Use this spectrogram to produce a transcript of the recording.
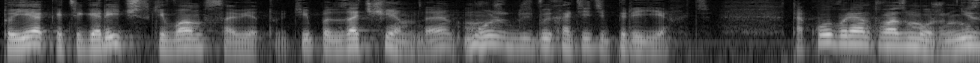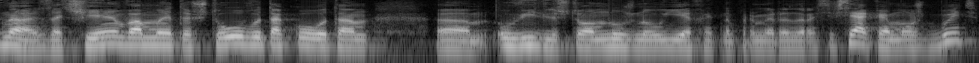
то я категорически вам советую. Типа, зачем, да? Может быть, вы хотите переехать. Такой вариант возможен. Не знаю, зачем вам это, что вы такого там э, увидели, что вам нужно уехать, например, из России. Всякое может быть.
